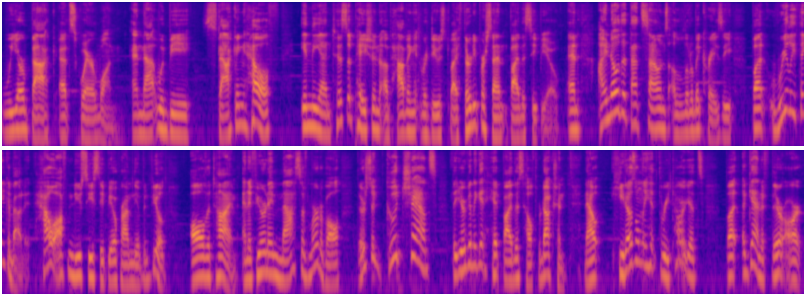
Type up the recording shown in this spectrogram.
we are back at square one. And that would be stacking health in the anticipation of having it reduced by 30 percent by the Scipio and I know that that sounds a little bit crazy but really think about it. How often do you see Scipio prime in the open field? All the time. And if you're in a massive murder ball there's a good chance that you're going to get hit by this health reduction. Now he does only hit three targets but again if there are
